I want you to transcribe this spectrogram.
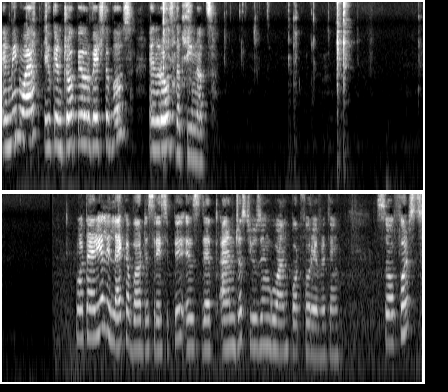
And meanwhile, you can chop your vegetables and roast the peanuts. What I really like about this recipe is that I'm just using one pot for everything. So first,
